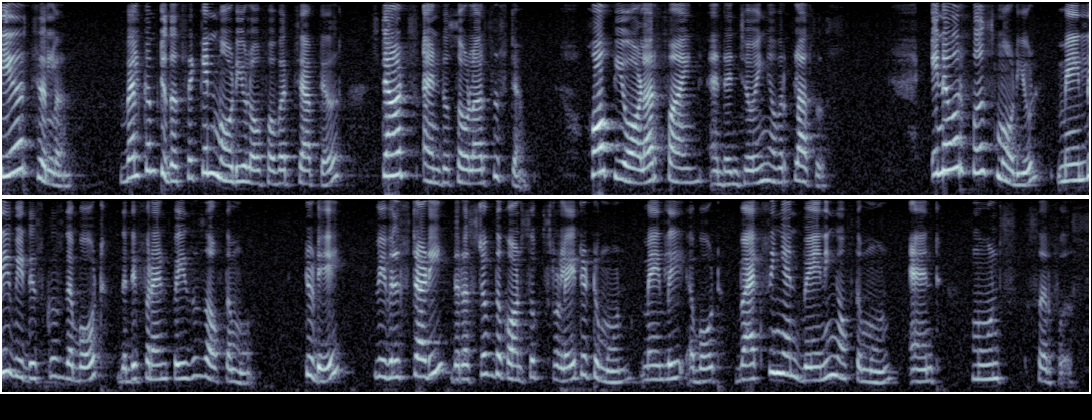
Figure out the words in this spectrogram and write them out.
Dear children, welcome to the second module of our chapter Stars and the Solar System. Hope you all are fine and enjoying our classes. In our first module, mainly we discussed about the different phases of the moon. Today, we will study the rest of the concepts related to moon, mainly about waxing and waning of the moon and moon's surface.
